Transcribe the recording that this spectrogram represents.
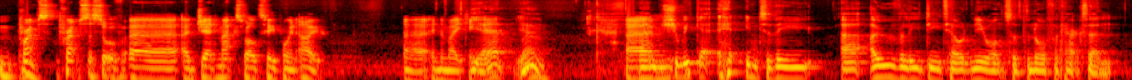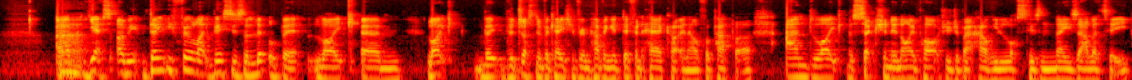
mean, perhaps perhaps a sort of uh, a Jed Maxwell 2.0 uh, in the making. Yeah, here. yeah. Um, Um, should we get into the uh, overly detailed nuance of the Norfolk accent? Um, yes, I mean, don't you feel like this is a little bit like um, like the the justification for him having a different haircut in Alpha Papa, and like the section in I Partridge about how he lost his nasality?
